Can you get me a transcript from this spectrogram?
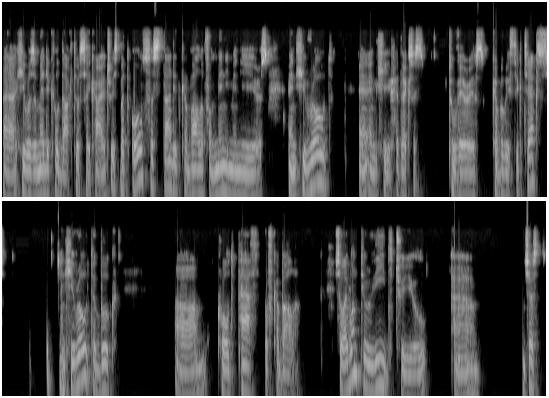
Uh, he was a medical doctor, psychiatrist, but also studied Kabbalah for many, many years. And he wrote, and, and he had access to various Kabbalistic texts. And he wrote a book um, called Path of Kabbalah. So I want to read to you um, just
